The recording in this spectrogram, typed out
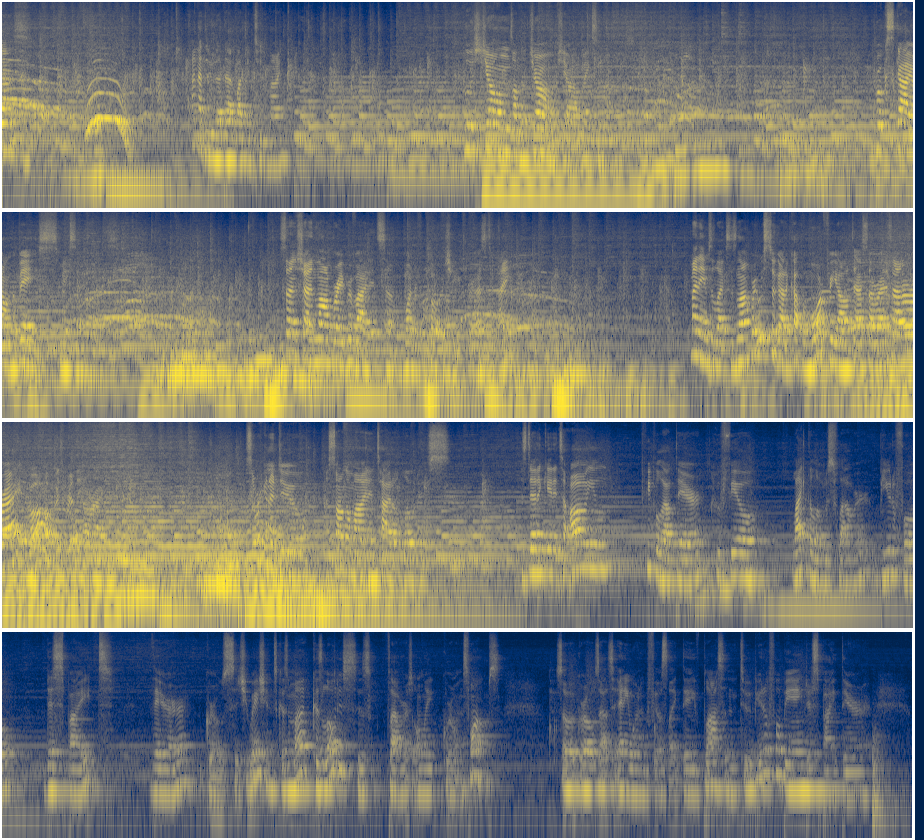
Name's Alexis Lombre. We still got a couple more for y'all if that's all right. Is that all right? Oh, it's really all right. So we're gonna do a song of mine entitled Lotus. It's dedicated to all you people out there who feel like the lotus flower, beautiful despite their gross situations. Because mud, because lotus flowers only grow in swamps. So it grows out to anyone who feels like they've blossomed into a beautiful being despite their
